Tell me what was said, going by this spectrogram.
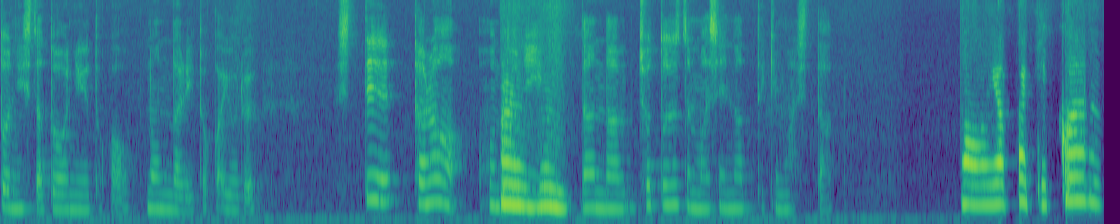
トにした豆乳とかを飲んだりとか夜してたら本当にん。だんだんちょっとずつマシになってきました。もうやっぱり聞くん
